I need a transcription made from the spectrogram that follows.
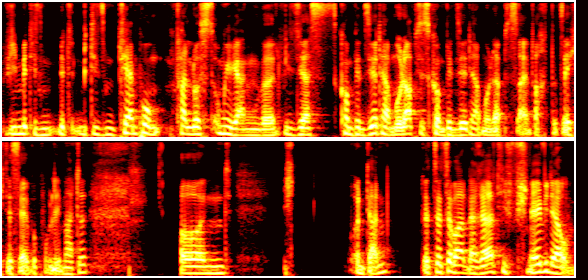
wie mit diesem, mit, mit diesem Tempoverlust umgegangen wird, wie sie das kompensiert haben oder ob sie es kompensiert haben oder ob es einfach tatsächlich dasselbe Problem hatte. Und ich, und dann, das ist aber relativ schnell wieder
